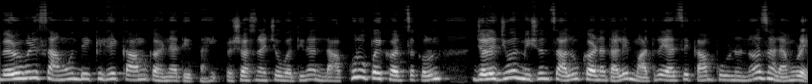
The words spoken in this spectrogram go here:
वेळोवेळी सांगून देखील हे काम करण्यात येत नाही. प्रशासनाच्या वतीनं लाखो रुपये खर्च करून जलजीवन मिशन चालू करण्यात आले. मात्र याचे काम पूर्ण न झाल्यामुळे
